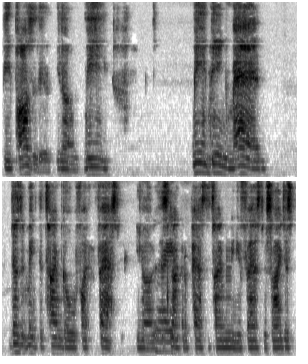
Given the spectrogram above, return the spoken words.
be positive. You know, me me being mad doesn't make the time go faster. You know, right. it's not going to pass the time any faster. So I just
